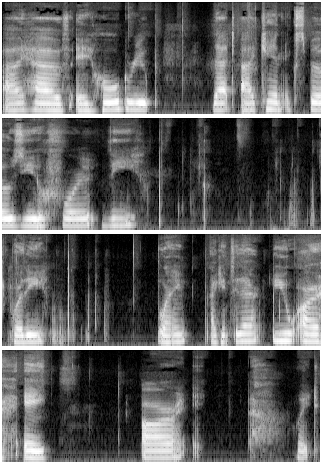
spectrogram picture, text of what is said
I have a whole group that I can expose you for the for the blank. I can't say that. You are a are wait.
